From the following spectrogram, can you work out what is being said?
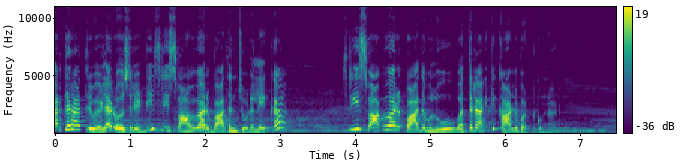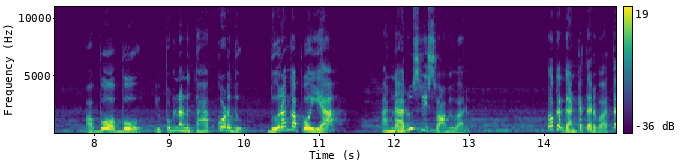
అర్ధరాత్రి వేళ రోసిరెడ్డి శ్రీ స్వామివారి బాధను చూడలేక శ్రీ స్వామివారి పాదములు వత్తడానికి కాళ్ళు పట్టుకున్నాడు. అబ్బో అబ్బో ఇప్పుడు నన్ను తాక్కూడదు. దూరంగా పోయ్యా అన్నారు శ్రీ స్వామివారు. ఒక గంట తర్వాత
